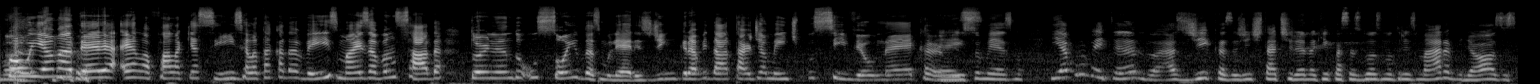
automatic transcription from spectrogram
Bom, e a matéria, ela fala que a ciência, ela tá cada vez mais avançada, tornando o sonho das mulheres de engravidar tardiamente possível, né, Camis? É isso mesmo. E aproveitando as dicas, a gente está tirando aqui com essas duas nutris maravilhosas,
